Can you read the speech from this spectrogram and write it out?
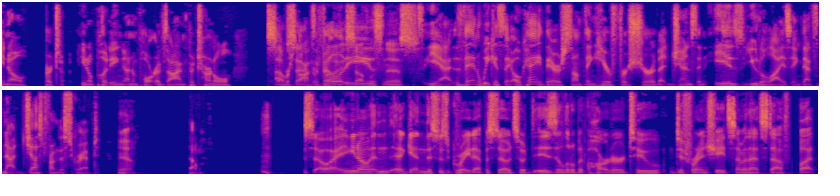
you know, you know, putting an importance on paternal Self-sacrifice, responsibilities. selflessness. yeah, then we can say, okay, there's something here for sure that Jensen is utilizing. That's not just from the script. Yeah. So uh, you know, and again, this was a great episode, so it is a little bit harder to differentiate some of that stuff, but.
